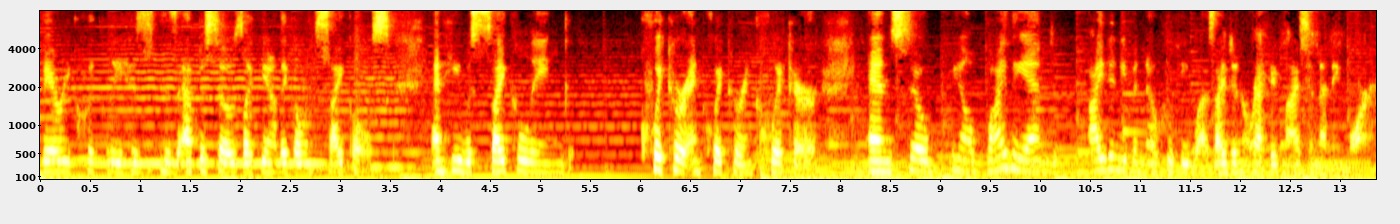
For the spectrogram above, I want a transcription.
very quickly. His his episodes, like you know, they go in cycles, and he was cycling quicker and quicker and quicker. And so, you know, by the end, I didn't even know who he was. I didn't recognize him anymore.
